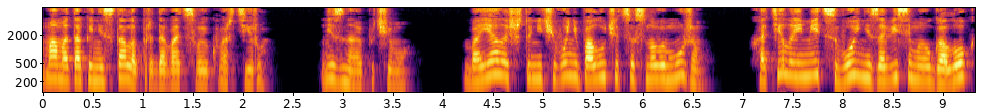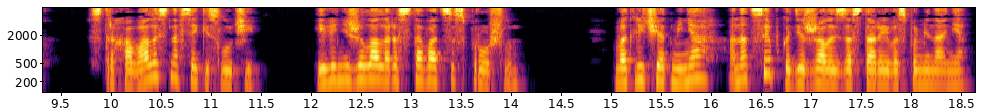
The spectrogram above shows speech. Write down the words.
Мама так и не стала продавать свою квартиру. Не знаю почему. Боялась, что ничего не получится с новым мужем. Хотела иметь свой независимый уголок. Страховалась на всякий случай. Или не желала расставаться с прошлым. В отличие от меня, она цепко держалась за старые воспоминания.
